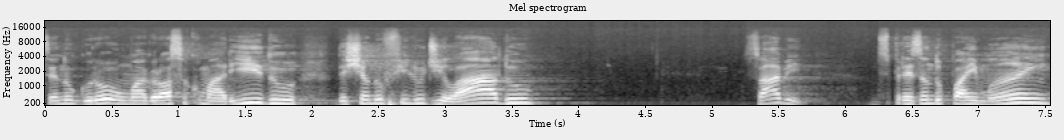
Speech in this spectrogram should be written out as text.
sendo uma grossa com o marido, deixando o filho de lado, sabe? Desprezando pai e mãe.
